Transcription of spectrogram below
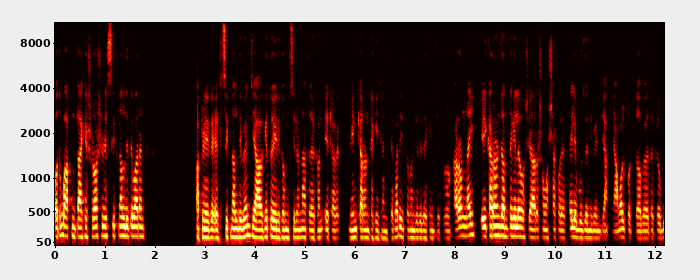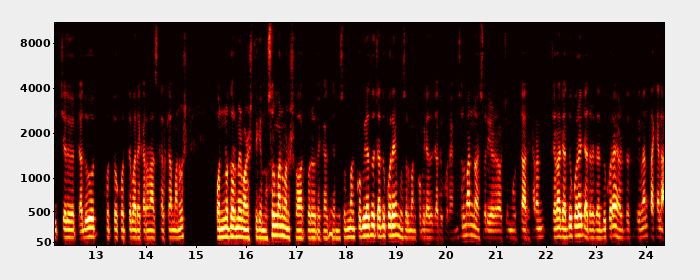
অথবা আপনি তাকে সরাসরি সিগনাল দিতে পারেন। আপনি সিগনাল দিবেন যে, আগে তো এরকম ছিল না, তো এখন এটার মেইন কারণটা কি জানতে পারি? তখন যদি দেখেন যে কোনো কারণ নাই, এই কারণ জানতে গেলেও সে আরও সমস্যা করে, তাইলে বুঝে নেবেন যে, আপনি আমল করতে হবে। হয়তো কেউ বিচ্ছেদের জাদু করতে করতে পারে, কারণ আজকালকার মানুষ অন্য ধর্মের মানুষ থেকে মুসলমান মানুষ হওয়ার পরেও দেখা যায় মুসলমান কবিরাজও জাদু করে, মুসলমান কবিরাজও জাদু করে। মুসলমান নয়, সরি হচ্ছে মুরতাদ। কারণ যারা জাদু করে, যাদের জাদু করে ওদের তো ইমান থাকে না।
